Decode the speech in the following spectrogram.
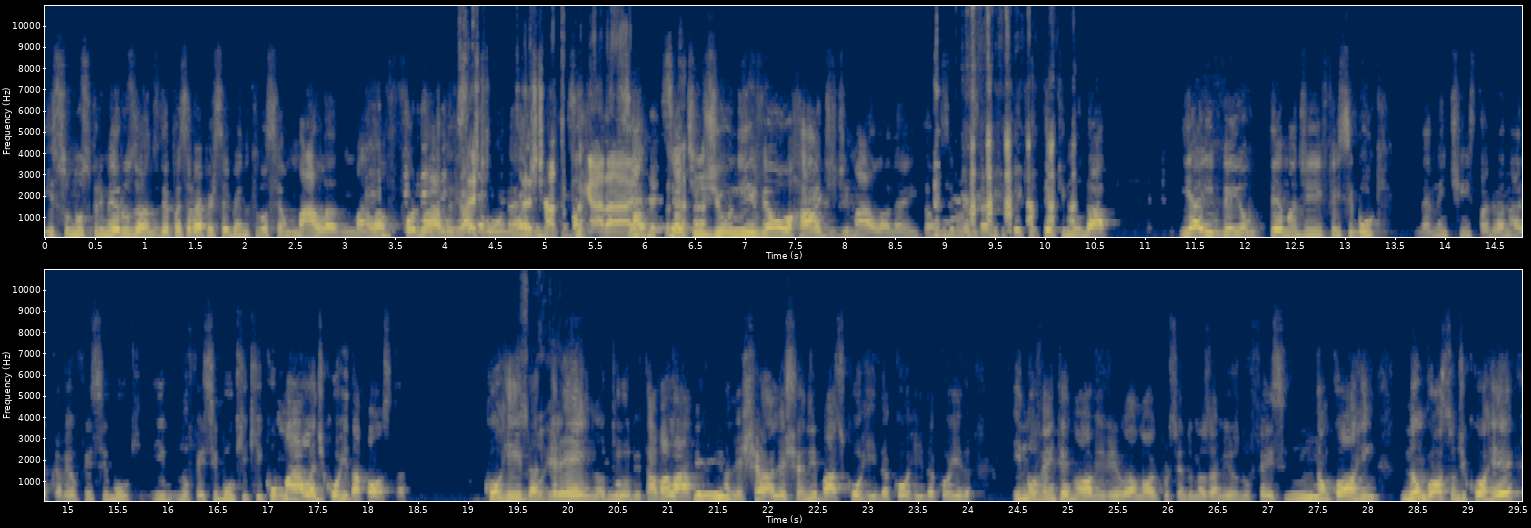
Isso nos primeiros anos. Depois você vai percebendo que você é um mala, mala formado já com, né? É chato pra caralho. Você, você atingiu o nível hard de mala, né? Então você percebe que tem que, tem que mudar. E aí veio o tema de Facebook, né? Nem tinha Instagram na época, veio o Facebook. E no Facebook, que com mala de corrida aposta? Corrida, treino, tudo. E tava lá. Alexandre, Alexandre Basso, corrida, corrida, corrida e 99,9% dos meus amigos do Face não correm, não gostam de correr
